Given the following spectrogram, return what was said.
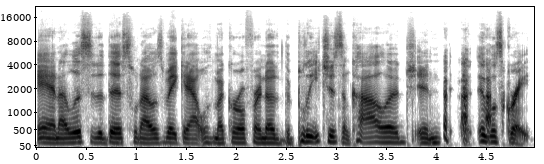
And I listened to this when I was making out with my girlfriend under the bleachers in college, and it was great.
